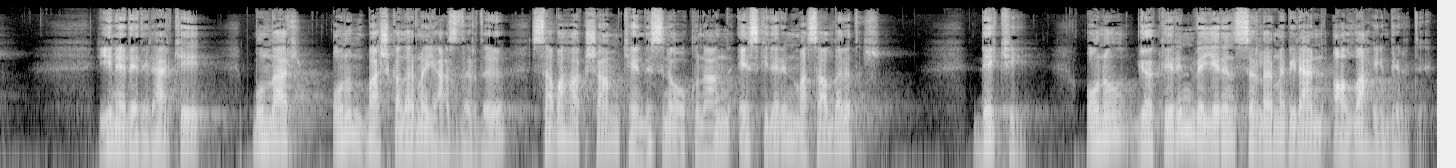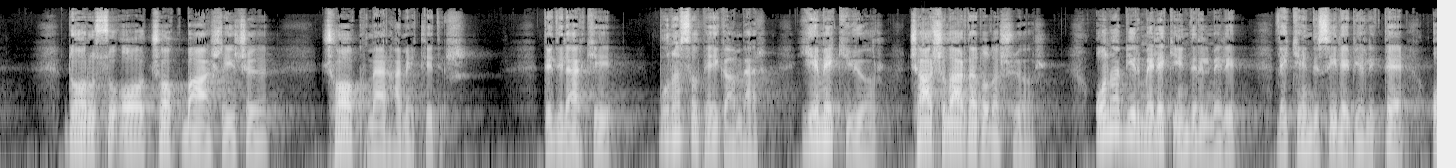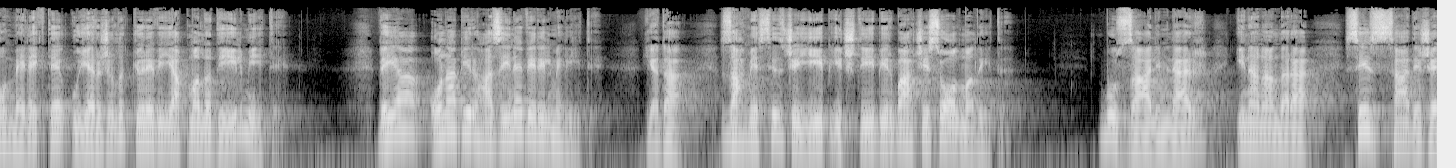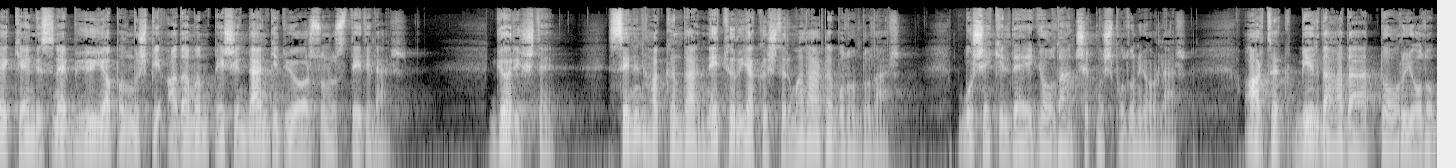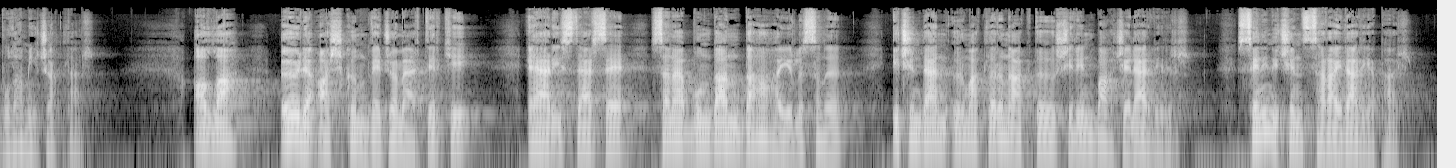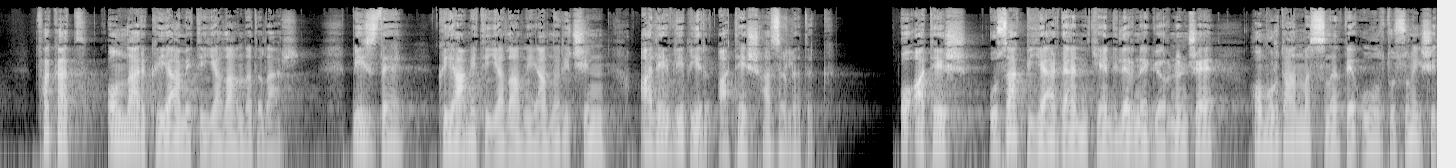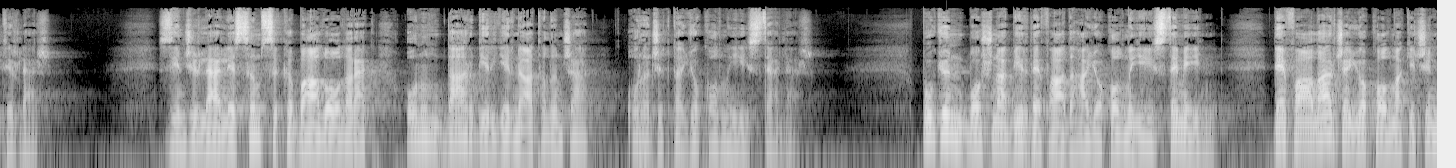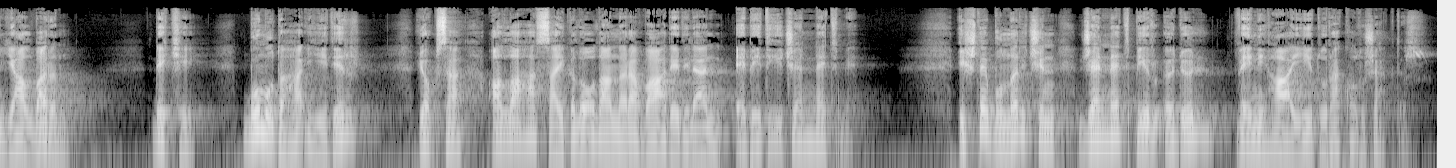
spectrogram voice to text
Yine dediler ki, bunlar onun başkalarına yazdırdığı, sabah akşam kendisine okunan eskilerin masallarıdır. De ki, onu göklerin ve yerin sırlarını bilen Allah indirdi. Doğrusu O çok bağışlayıcı, çok merhametlidir. Dediler ki, bu nasıl peygamber? Yemek yiyor, çarşılarda dolaşıyor. Ona bir melek indirilmeli ve kendisiyle birlikte o melek de uyarıcılık görevi yapmalı değil miydi? Veya ona bir hazine verilmeliydi ya da zahmetsizce yiyip içtiği bir bahçesi olmalıydı. Bu zalimler inananlara siz sadece kendisine büyü yapılmış bir adamın peşinden gidiyorsunuz dediler. Gör işte, senin hakkında ne tür yakıştırmalarda bulundular. Bu şekilde yoldan çıkmış bulunuyorlar. Artık bir daha da doğru yolu bulamayacaklar. Allah öyle aşkın ve cömerttir ki, eğer isterse sana bundan daha hayırlısını, içinden ırmakların aktığı şirin bahçeler verir. Senin için saraylar yapar. Fakat onlar kıyameti yalanladılar. Biz de kıyameti yalanlayanlar için alevli bir ateş hazırladık. O ateş uzak bir yerden kendilerine görününce homurdanmasını ve uğultusunu işitirler. Zincirlerle sımsıkı bağlı olarak onun dar bir yerine atılınca oracıkta yok olmayı isterler. Bugün boşuna bir defa daha yok olmayı istemeyin. Defalarca yok olmak için yalvarın. De ki, bu mu daha iyidir Yoksa Allah'a saygılı olanlara vaat edilen ebedi cennet mi? İşte bunlar için cennet bir ödül ve nihai durak olacaktır.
